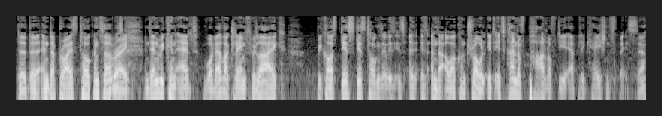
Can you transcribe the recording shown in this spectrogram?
the, the enterprise token service. Right. And then we can add whatever claims we like because this this token is, is, is under our control. It, it's kind of part of the application space. Yeah.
